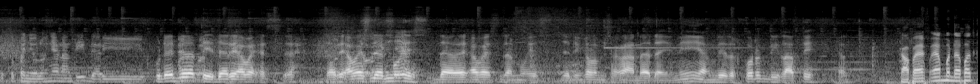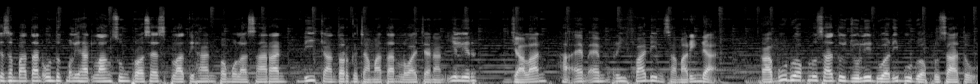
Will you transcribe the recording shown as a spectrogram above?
Itu penyuluhnya nanti dari Udah dilatih dari AWS ya, dari AWS dan MUIS, dari AWS dan MUIS. Jadi kalau misalkan ada ada ini yang direkur dilatih kan. KPFM mendapat kesempatan untuk melihat langsung proses pelatihan pemulasaran di kantor Kecamatan Loajanan Ilir, Jalan HMM Rifadin Samarinda, Rabu 21 Juli 2021.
